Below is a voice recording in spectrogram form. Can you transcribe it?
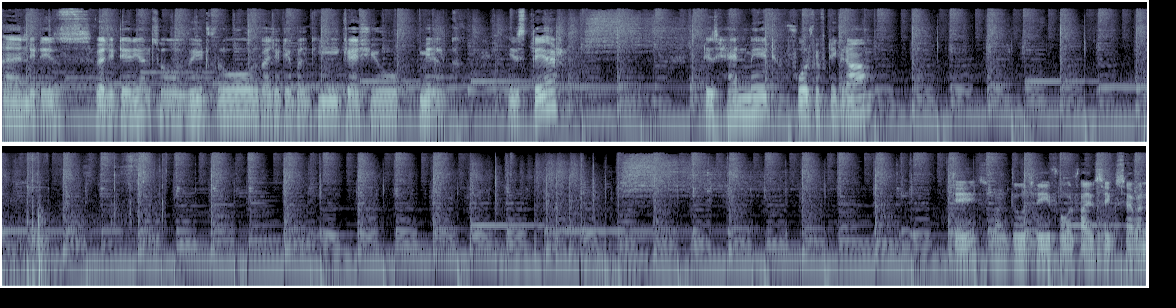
and it is vegetarian. So wheat flour, vegetable ghee, cashew milk is there. It is handmade 450 gram so 1 2 3 4 5 6 7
